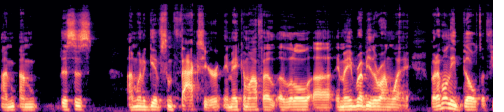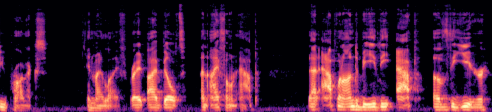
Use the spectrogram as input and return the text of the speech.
I'm, I'm this is I'm going to give some facts here. They may come off a, a little, uh, it may rub you the wrong way, but I've only built a few products in my life, right? I built an iPhone app. That app went on to be the app of the year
